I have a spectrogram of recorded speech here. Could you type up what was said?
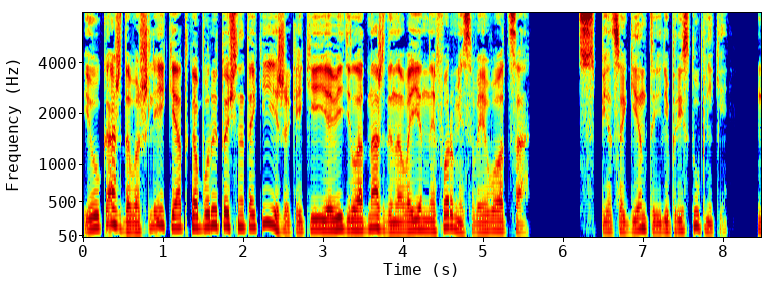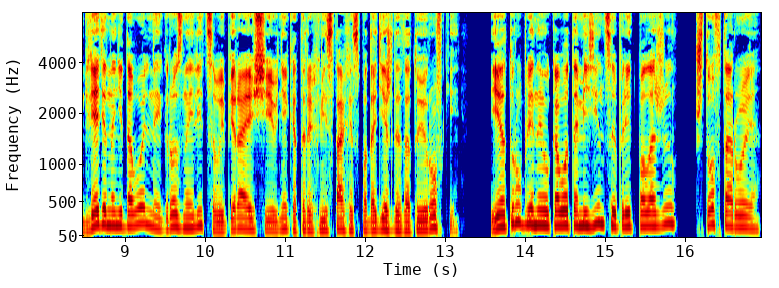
и у каждого шлейки от кобуры точно такие же, какие я видел однажды на военной форме своего отца. Спецагенты или преступники. Глядя на недовольные грозные лица, выпирающие в некоторых местах из-под одежды татуировки, и отрубленные у кого-то мизинцы, предположил, что второе.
